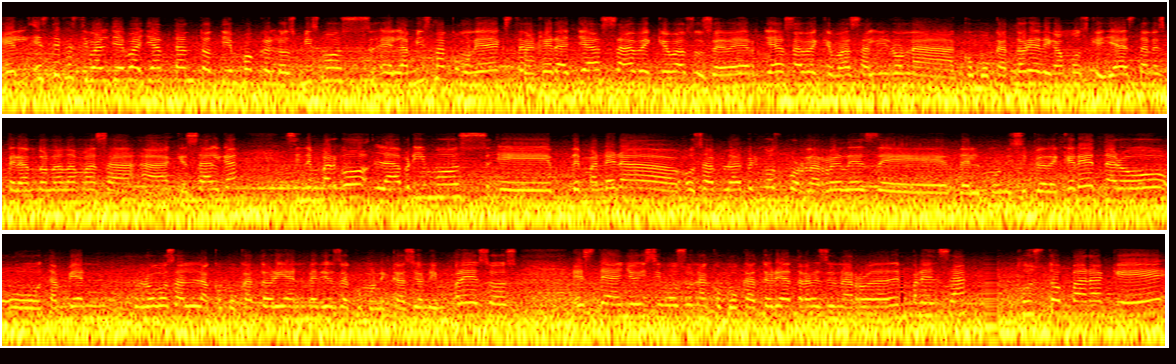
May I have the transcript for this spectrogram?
este festival lleva ya tanto tiempo que los mismos, eh, la misma comunidad extranjera ya sabe qué va a suceder, ya sabe que va a salir una convocatoria, digamos que ya están esperando nada más a, que salga. Sin embargo, la abrimos eh, de manera, o sea, la abrimos por las redes del municipio de Querétaro o también luego sale la convocatoria en medios de comunicación impresos. Este año hicimos una convocatoria a través de una rueda de prensa, justo para que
